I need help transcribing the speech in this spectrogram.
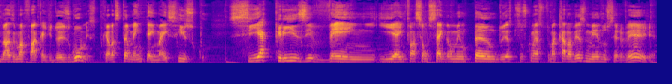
mas é uma faca de dois gumes, porque elas também têm mais risco. Se a crise vem e a inflação segue aumentando e as pessoas começam a tomar cada vez menos cerveja,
